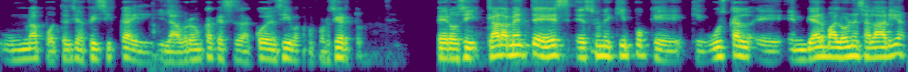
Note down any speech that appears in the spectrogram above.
una potencia física y, y la bronca que se sacó de encima, por cierto. Pero sí, claramente es, es un equipo que, que busca eh, enviar balones al área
